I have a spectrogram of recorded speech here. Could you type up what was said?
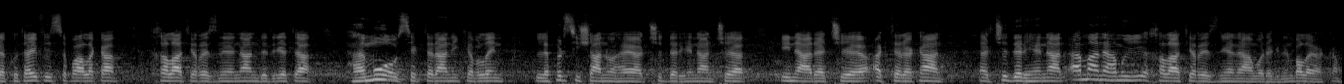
لە کۆتایی فیسیفاڵەکە خەڵاتی ڕێزلێنان دەدرێتە هەموو ئەو سێکتەرانی کە بڵێن لە پرسی شانۆ هەیە چ دەرهێنان چ ئینارە چ ئەکتەرەکان چ دەرهێنان ئەمانە هەمووی خەڵاتی ڕێزنیێنان وەرەگرن بەڵێ ئەکەم.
